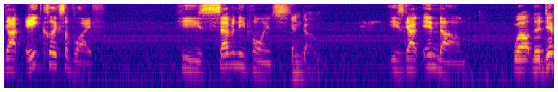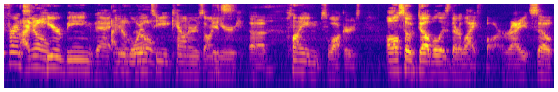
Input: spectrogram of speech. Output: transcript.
got eight clicks of life. He's seventy points. Indom. He's got Indom. Well, the difference here being that your loyalty counters on It's- your uh, planeswalkers also double as their life bar, right? So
